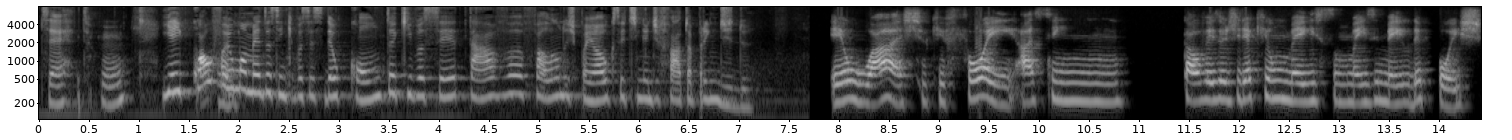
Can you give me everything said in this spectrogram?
certo? Uhum. E aí, qual foi uhum. o momento assim que você se deu conta que você estava falando espanhol que você tinha de fato aprendido? Eu acho que foi assim talvez eu diria que um mês, um mês e meio depois.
